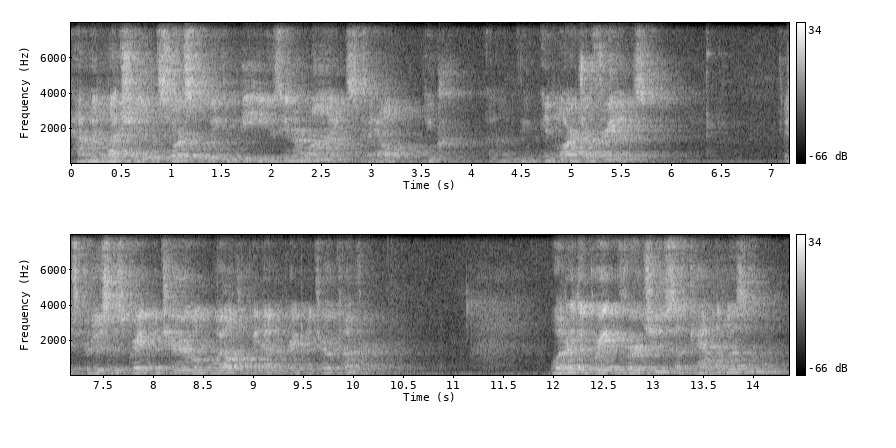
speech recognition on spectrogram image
How intellectually resourceful we can be using our minds to help um, enlarge our freedoms. It's produced this great material wealth we have and great material comfort. What are the great virtues of capitalism?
